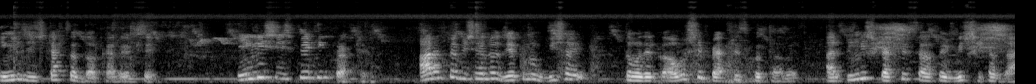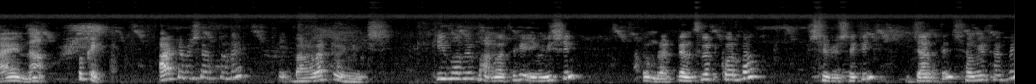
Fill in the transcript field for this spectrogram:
ইংলিশ স্ট্রাকচার দরকার রয়েছে। ইংলিশ স্পিকিং প্র্যাকটিস আর একটা বিষয় হলো যে কোনো বিষয় তোমাদেরকে অবশ্যই প্র্যাকটিস করতে হবে। আর ইংলিশ প্র্যাকটিস ছাড়া তো ইংলিশ শেখা যায় না। ওকে আর একটা বিষয় হচ্ছে বাংলা টু ইংলিশ কীভাবে বাংলা থেকে ইংলিশে তোমরা ট্রান্সলেট করবা সে বিষয়টি জানতে সঙ্গে থাকবে।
